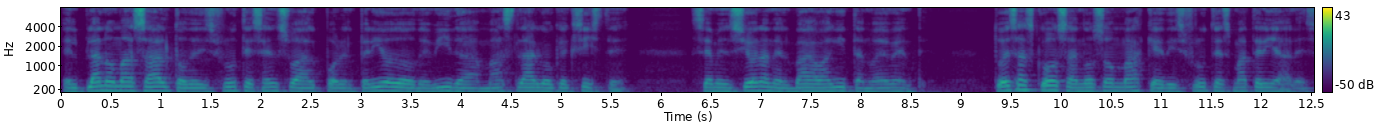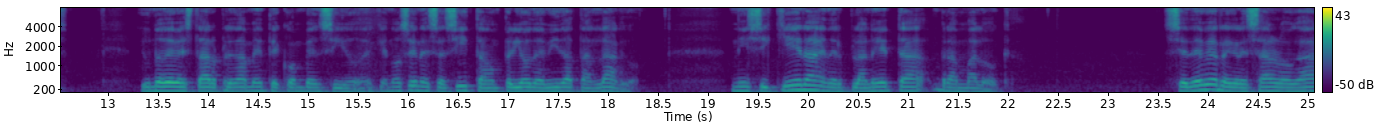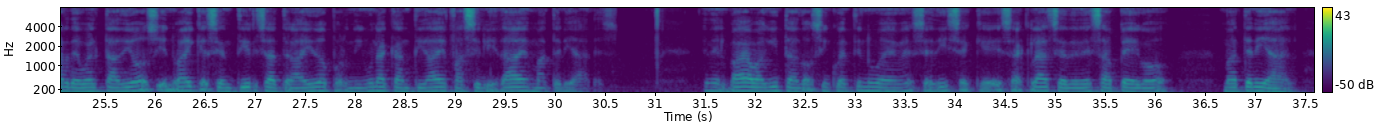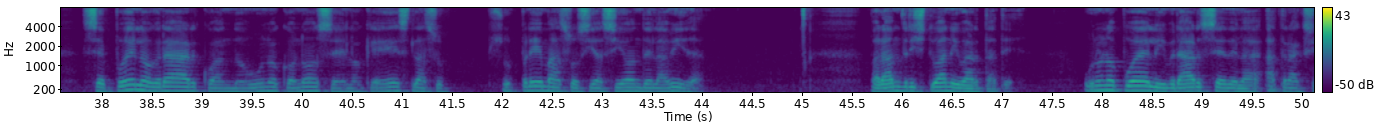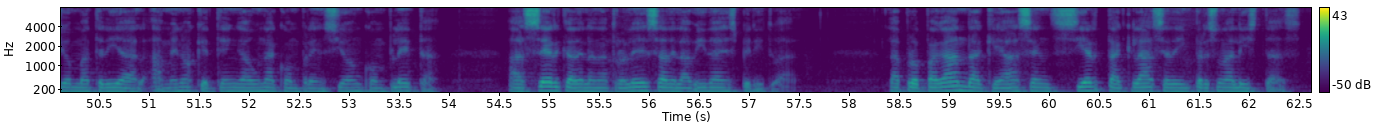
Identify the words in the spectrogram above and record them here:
El plano más alto de disfrute sensual por el periodo de vida más largo que existe se menciona en el Bhagavad Gita 9.20. Todas esas cosas no son más que disfrutes materiales y uno debe estar plenamente convencido de que no se necesita un periodo de vida tan largo, ni siquiera en el planeta Brahmaloka. Se debe regresar al hogar de vuelta a Dios y no hay que sentirse atraído por ninguna cantidad de facilidades materiales. En el Bhagavad Gita 259 se dice que esa clase de desapego material se puede lograr cuando uno conoce lo que es la asociación de la vida. Param y. Uno no puede librarse de la atracción material a menos que tenga una comprensión completa acerca de la naturaleza de la vida espiritual. La propaganda que hacen cierta clase de impersonalistas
